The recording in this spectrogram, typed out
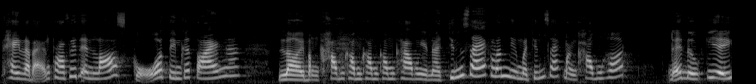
hay là bảng profit and loss của team kế toán á, lời bằng không không không không không vậy là chính xác lắm nhưng mà chính xác bằng không hết. Để được cái gì?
